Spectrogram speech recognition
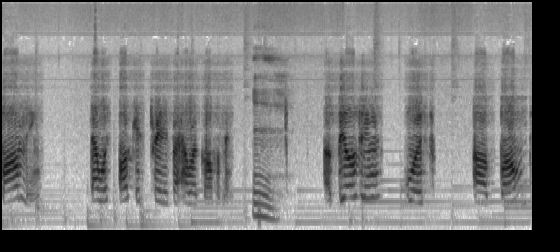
bombing that was orchestrated by our government. Mm. A building was uh, bombed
